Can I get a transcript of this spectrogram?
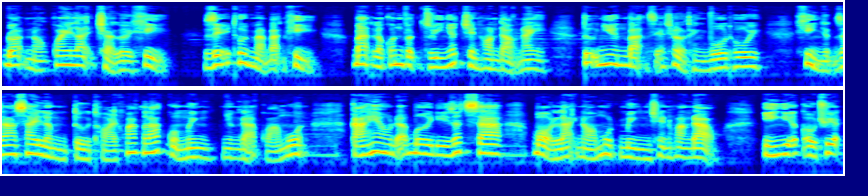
đoạn nó quay lại trả lời khỉ. Dễ thôi mà bạn khỉ, bạn là con vật duy nhất trên hòn đảo này, tự nhiên bạn sẽ trở thành vua thôi. Khỉ nhận ra sai lầm từ thói khoác lác của mình nhưng đã quá muộn. Cá heo đã bơi đi rất xa, bỏ lại nó một mình trên hoang đảo. Ý nghĩa câu chuyện,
